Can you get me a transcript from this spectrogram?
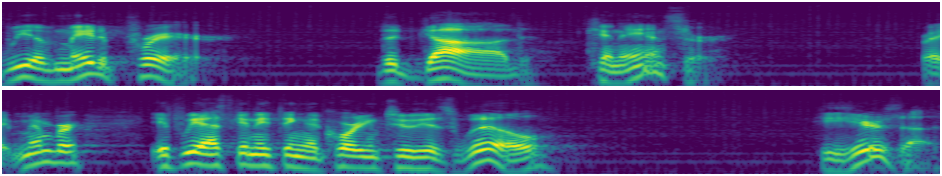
we have made a prayer that God can answer, right? Remember, if we ask anything according to His will, He hears us.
